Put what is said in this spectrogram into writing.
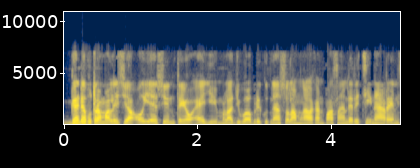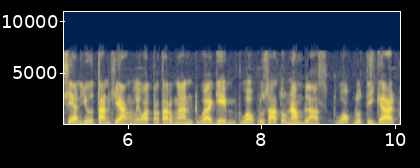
Ganda putra Malaysia Oh Yesin Theo Eji melaju babak berikutnya setelah mengalahkan pasangan dari Cina Ren Xian Yu Tan Qiang lewat pertarungan 2 game 21-16, 23-21.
